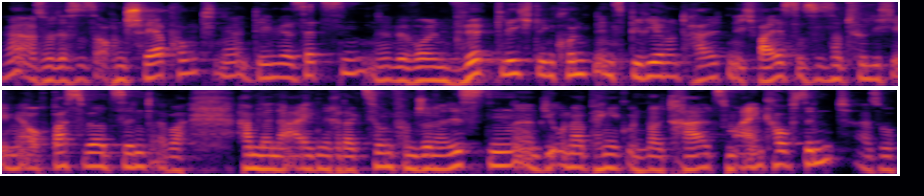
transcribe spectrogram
Ja, also das ist auch ein Schwerpunkt, ne, den wir setzen. Ne, wir wollen wirklich den Kunden inspirieren und halten. Ich weiß, dass es natürlich irgendwie auch Buzzwords sind, aber haben da eine eigene Redaktion von Journalisten, äh, die unabhängig und neutral zum Einkauf sind. Also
